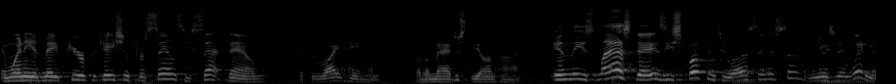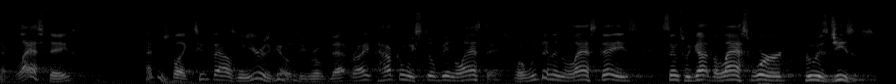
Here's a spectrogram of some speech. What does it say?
And when he had made purification for sins, he sat down at the right hand of the majesty on high. In these last days, he's spoken to us in his Son. And you say, wait a minute, last days? That was like 2,000 years ago as he wrote that, right? How can we still be in the last days? Well, we've been in the last days since we got the last word, who is Jesus.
